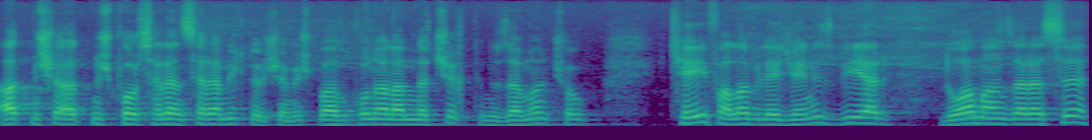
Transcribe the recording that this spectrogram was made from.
60'a 60 porselen seramik döşemiş. Balkon alanına çıktığınız zaman çok keyif alabileceğiniz bir yer. Doğa manzarası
